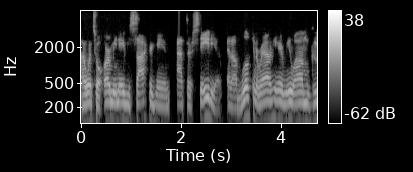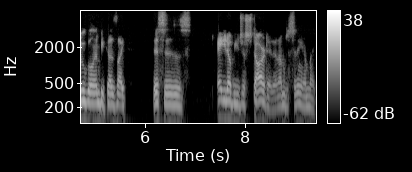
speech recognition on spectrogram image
I went to an Army Navy soccer game at their stadium, and I'm looking around here. Meanwhile, I'm googling because like this is AEW just started, and I'm just sitting here. I'm like,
